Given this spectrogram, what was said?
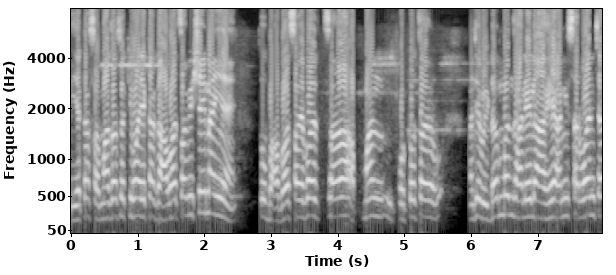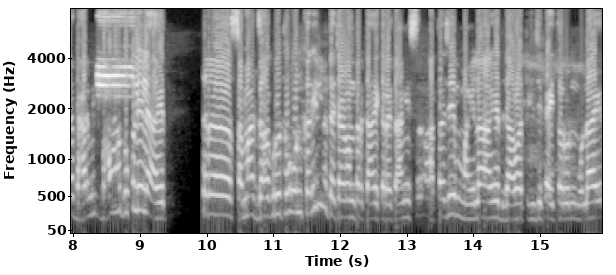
एका समाजाचा किंवा एका गावाचा विषय नाही आहे. तो बाबासाहेबांचा अपमान फोटोचा म्हणजे विडंबन झालेला आहे आणि सर्वांच्या धार्मिक भावना दुखलेल्या आहेत. तर समाज जागृत होऊन करील ना त्याच्यानंतर काय करायचं? आणि आता जे महिला आहेत गावातील जे काही तरुण मुलं आहेत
